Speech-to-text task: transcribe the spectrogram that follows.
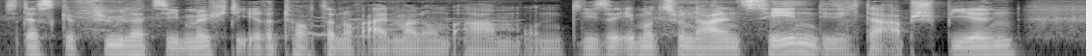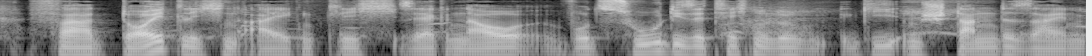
sie das Gefühl hat, sie möchte ihre Tochter noch einmal umarmen. Und diese emotionalen Szenen, die sich da abspielen, verdeutlichen eigentlich sehr genau, wozu diese Technologie imstande sein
